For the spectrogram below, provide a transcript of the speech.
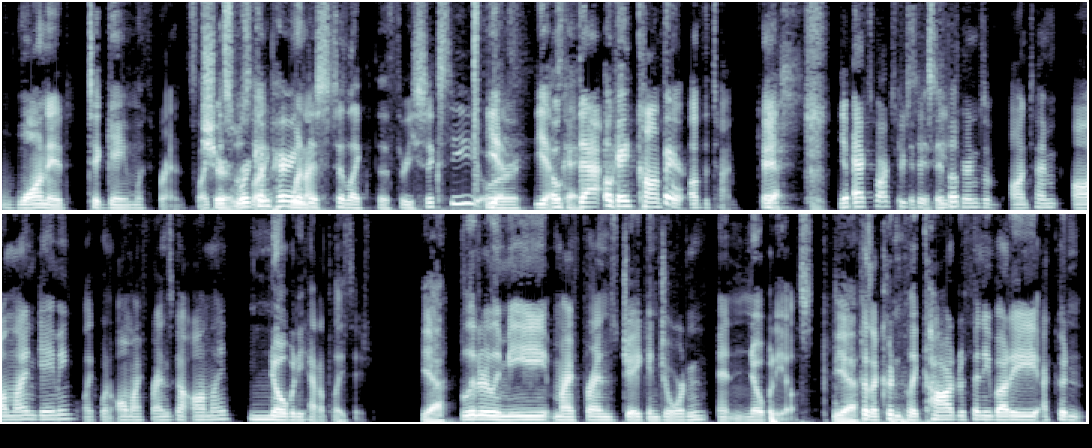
wanted to game with friends. Like, sure. this We're like comparing when I- this to like the 360, or yes, yes, okay, that okay, console fair. of the time. Okay. Yes. Yep. Xbox Yep, yep, 360 yep, in terms of on time online gaming, like when all my friends got online, nobody had a PlayStation. Yeah. Literally me, my friends Jake and Jordan, and nobody else. Yeah. because I couldn't play COD with anybody. I couldn't,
